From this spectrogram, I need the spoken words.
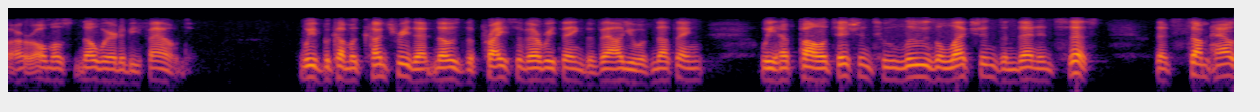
are almost nowhere to be found. We've become a country that knows the price of everything, the value of nothing, we have politicians who lose elections and then insist that somehow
